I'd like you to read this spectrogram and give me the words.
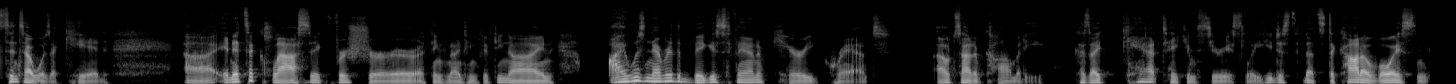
since I was a kid. Uh, and it's a classic for sure. I think 1959. I was never the biggest fan of Cary Grant outside of comedy because I can't take him seriously. He just that staccato voice and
